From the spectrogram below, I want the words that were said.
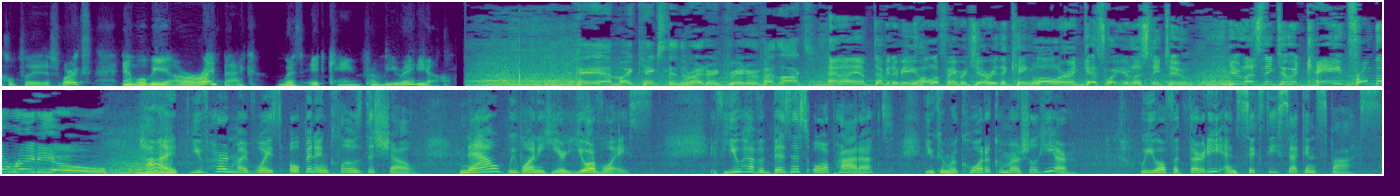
Hopefully this works. And we'll be right back with It Came From the Radio. Hey, I'm Mike Kingston, the writer and creator of Headlocked. And I am WWE Hall of Famer Jerry the King Lawler. And guess what you're listening to? You're listening to It Came From the Radio. Hi, you've heard my voice open and close the show. Now we want to hear your voice. If you have a business or product, you can record a commercial here. We offer 30 and 60 second spots.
